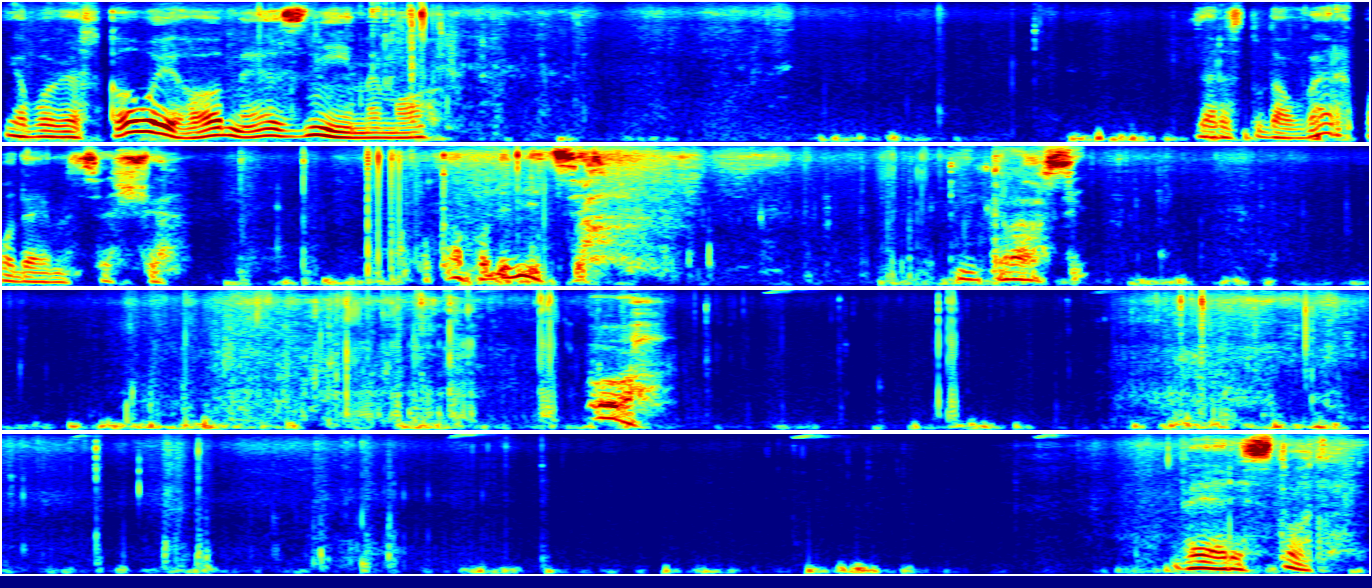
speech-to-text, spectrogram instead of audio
І обов'язково його ми знімемо. Зараз туди вверх подивимося ще. А поки подивіться. Який красень. О! Виріс тут.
